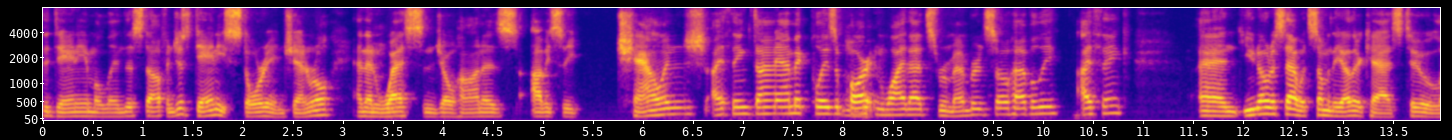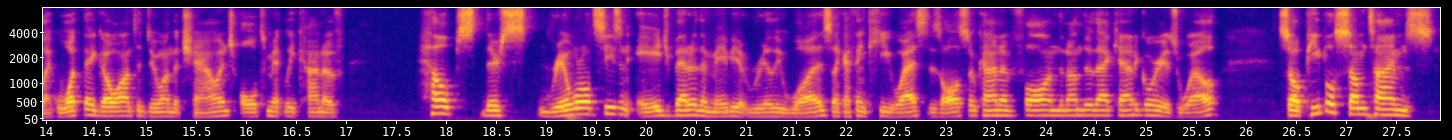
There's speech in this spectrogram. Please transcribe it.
the Danny and Melinda stuff and just Danny's story in general. And then Wes and Johanna's obviously challenge, I think, dynamic plays a part mm-hmm. in why that's remembered so heavily, I think. And you notice that with some of the other casts too, like what they go on to do on the challenge ultimately kind of helps their real world season age better than maybe it really was. Like I think Key West is also kind of falling under that category as well. So people sometimes,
